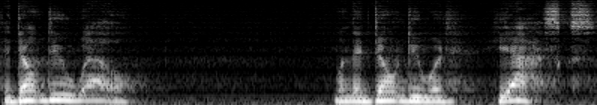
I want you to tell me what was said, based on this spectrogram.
They don't do well when they don't do what He asks.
